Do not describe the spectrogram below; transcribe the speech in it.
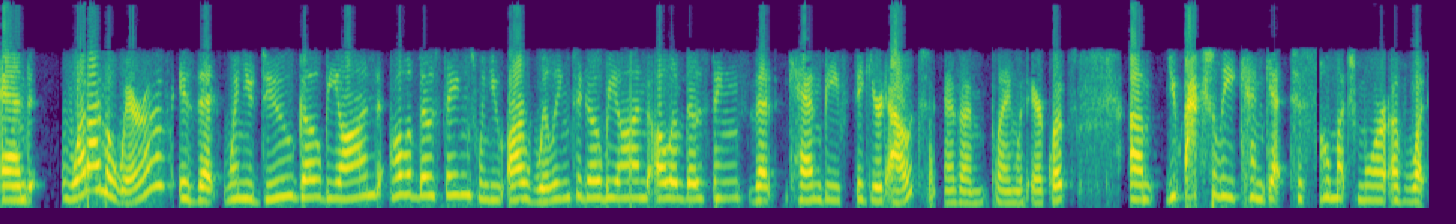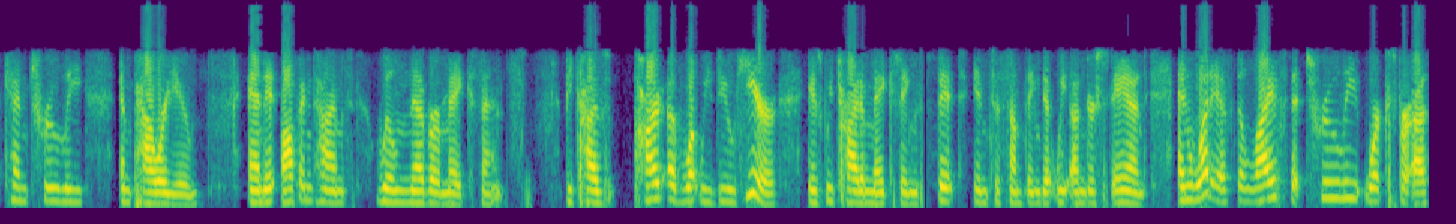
and what I'm aware of is that when you do go beyond all of those things, when you are willing to go beyond all of those things that can be figured out, as I'm playing with air quotes, um, you actually can get to so much more of what can truly empower you. And it oftentimes will never make sense because part of what we do here is we try to make things fit into something that we understand. And what if the life that truly works for us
